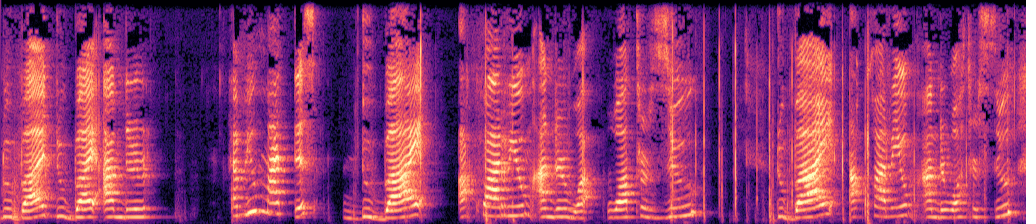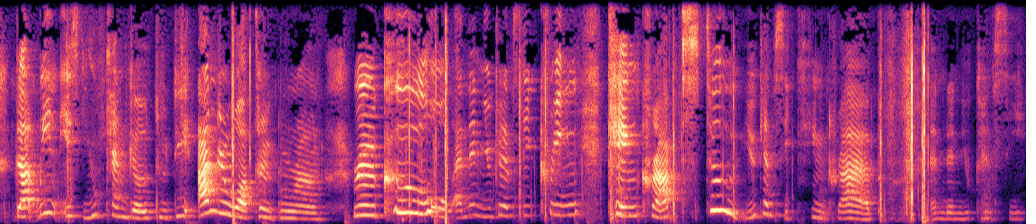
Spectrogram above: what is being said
Dubai, Dubai under? Have you met this Dubai Aquarium Underwater Zoo? Dubai Aquarium Underwater Zoo. That means is you can go to the underwater ground. Really cool. And then you can see king, king crabs too. You can see king crab. And then you can see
